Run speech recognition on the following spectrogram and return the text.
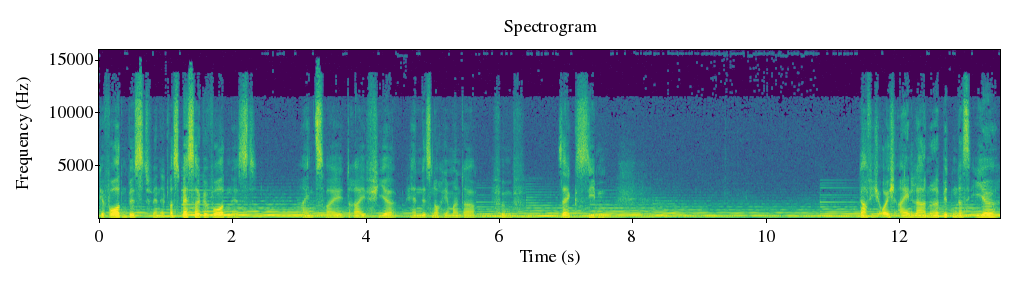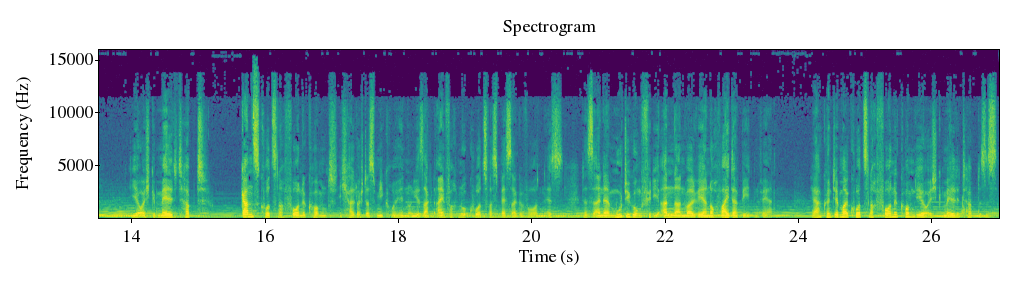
geworden bist, wenn etwas besser geworden ist. Ein, zwei, drei, vier Hände, ist noch jemand da? Fünf, sechs, sieben. Darf ich euch einladen oder bitten, dass ihr, die ihr euch gemeldet habt, ganz kurz nach vorne kommt. Ich halte euch das Mikro hin und ihr sagt einfach nur kurz, was besser geworden ist. Das ist eine Ermutigung für die anderen, weil wir ja noch weiter beten werden. Ja, könnt ihr mal kurz nach vorne kommen, die ihr euch gemeldet habt? Das ist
